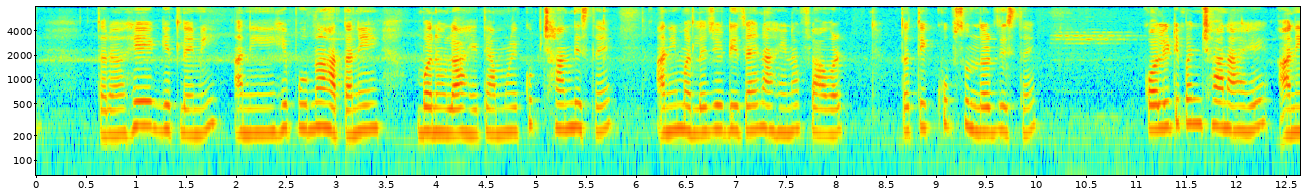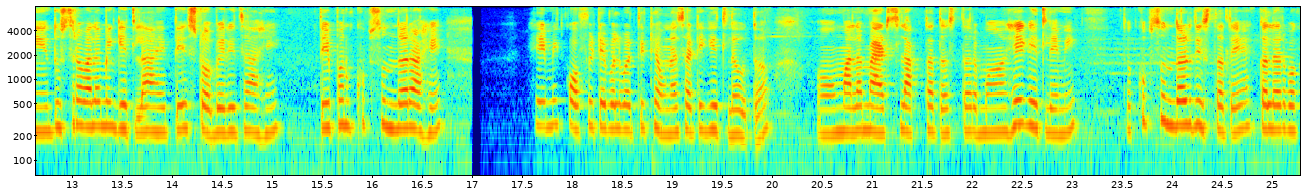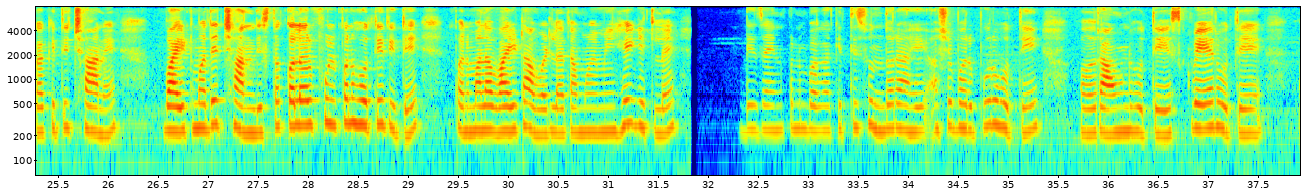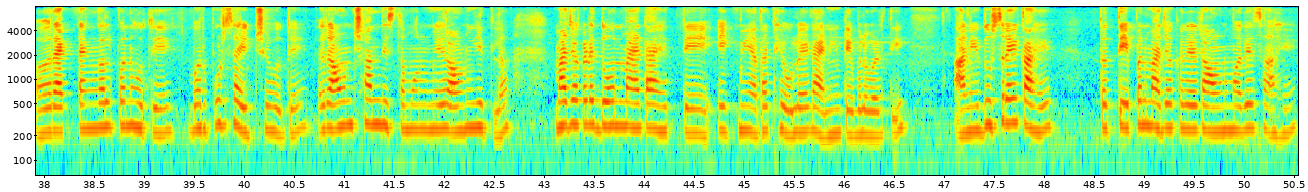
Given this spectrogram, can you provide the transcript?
तर हे एक घेतलं आहे मी आणि हे पूर्ण हाताने बनवलं आहे. त्यामुळे खूप छान दिसतं आहे आणि मधलं जे डिझाईन आहे ना फ्लावर तर ते खूप सुंदर दिसतं आहे क्वालिटी पण छान आहे आणि दुसरंवालं मी घेतलं आहे ते स्ट्रॉबेरीचं आहे. ते पण खूप सुंदर आहे. हे मी कॉफी टेबलवरती ठेवण्यासाठी घेतलं होतं. मला मॅट्स लागतातच तर मग हे घेतले मी. तर खूप सुंदर दिसतं ते. कलर बघा किती छान आहे. व्हाईटमध्ये छान दिसतं. कलरफुल पण होते तिथे पण मला व्हाईट आवडला त्यामुळे मी हे घेतलं आहे डिझाईन पण बघा किती सुंदर आहे. असे भरपूर होते. राऊंड होते स्क्वेअर होते. रॅक्टँगल पण होते. भरपूर साईजचे होते. राऊंड छान दिसतं म्हणून मी राऊंड घेतलं. माझ्याकडे दोन मॅट आहेत ते एक मी आता ठेवलं आहे डायनिंग टेबलवरती. आणि दुसरं एक आहे तर ते पण माझ्याकडे राऊंडमध्येच आहे.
